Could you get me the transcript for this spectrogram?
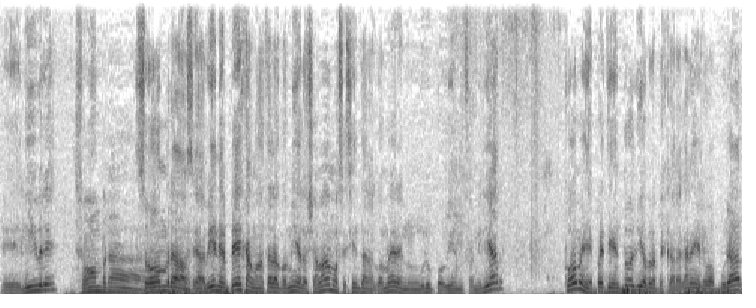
eh, libre, Sombra. sombra, o sea, vienen, pescan, cuando está la comida los llamamos, se sientan a comer en un grupo bien familiar, comen y después tienen todo el día para pescar, acá nadie lo va a apurar,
